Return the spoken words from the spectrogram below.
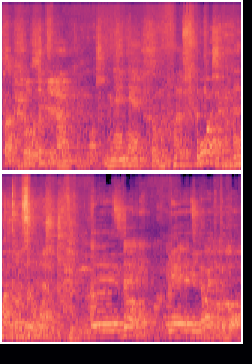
так, Що може. за ділянка? Може. Ні, ні, комунгосп. Може, може, все може. Е, Добре, давайте тако.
